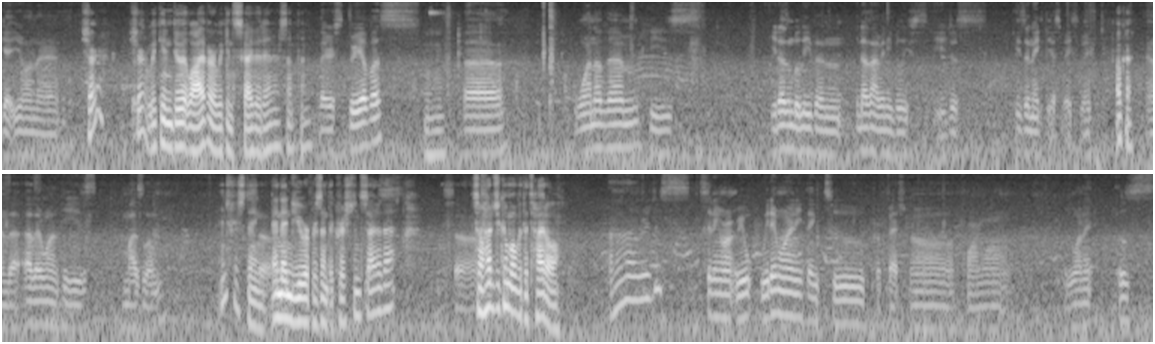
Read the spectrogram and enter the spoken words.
get you on there. Sure. Sure. We can do it live or we can Skype it in or something. There's three of us. Mhm. Uh, one of them, he's he doesn't believe in he doesn't have any beliefs. He just he's an atheist basically. Okay. And the other one, he's Muslim. Interesting. So- And then do you represent the Christian side of that? So, So how did you come up with the title? uh, we're just sitting around. We, we didn't want anything too professional, formal. We wanted it was.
